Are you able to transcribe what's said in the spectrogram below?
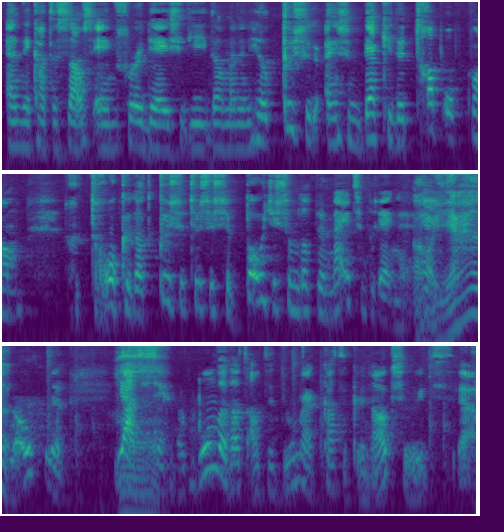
En ik had er zelfs een voor deze die dan met een heel kussen en zijn bekje de trap opkwam. Getrokken, dat kussen tussen zijn pootjes om dat bij mij te brengen. Oh, Echt ja? Ongelooflijk. Ja, ze zeggen dat honden dat altijd doen, maar katten kunnen ook zoiets. Ja.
